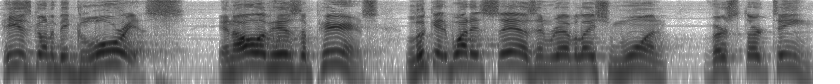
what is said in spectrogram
He is going to be glorious in all of his appearance. Look at what it says in Revelation 1, verse 13.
